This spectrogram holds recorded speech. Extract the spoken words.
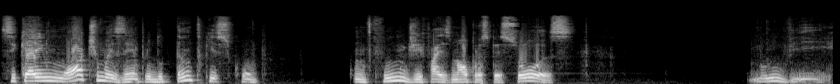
Se querem um ótimo exemplo do tanto que isso confunde e faz mal para as pessoas, movie.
